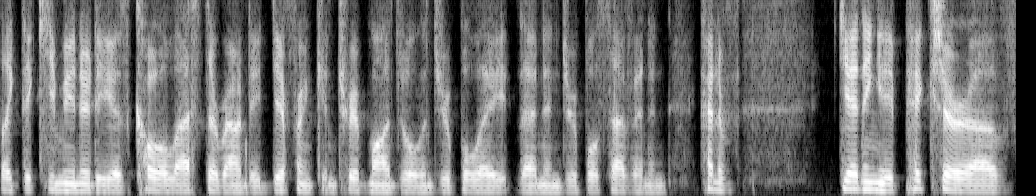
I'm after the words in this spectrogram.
like the community is coalesced around a different contrib module in Drupal 8 than in Drupal 7 and kind of getting a picture of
